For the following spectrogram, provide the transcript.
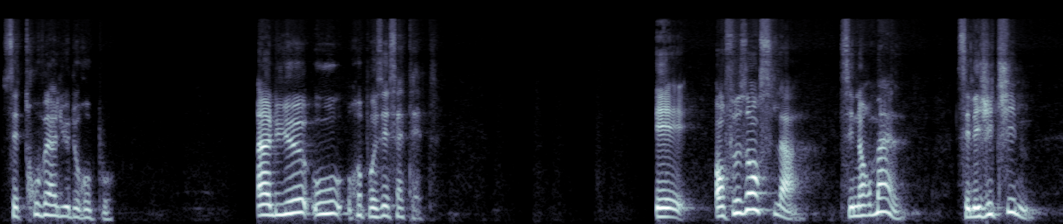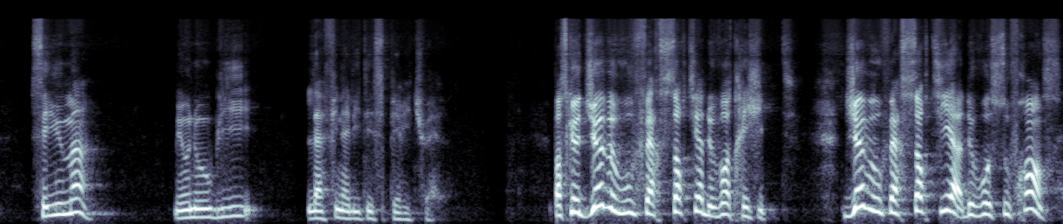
C'est de trouver un lieu de repos un lieu où reposer sa tête. Et en faisant cela, c'est normal, c'est légitime, c'est humain, mais on oublie la finalité spirituelle. Parce que Dieu veut vous faire sortir de votre Égypte. Dieu veut vous faire sortir de vos souffrances,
